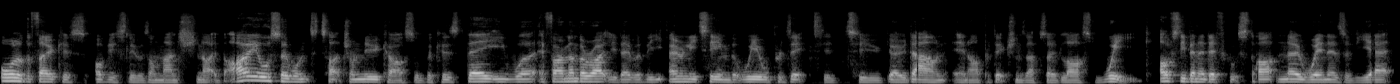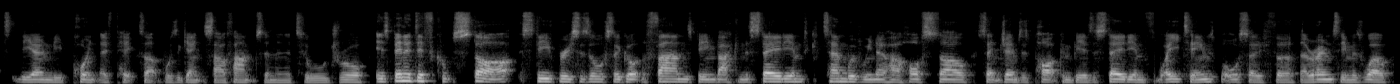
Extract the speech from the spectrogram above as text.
All of the focus obviously was on Manchester United, but I also want to touch on Newcastle because they were, if I remember rightly, they were the only team that we all predicted to go down in our predictions episode last week. Obviously, been a difficult start, no winners of yet. The only point they've picked up was against Southampton in a two-all draw. It's been a difficult start. Steve Bruce has also got the fans being back in the stadium to contend with. We know how hostile St James's Park can be as a stadium for away teams, but also for their own team as well.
